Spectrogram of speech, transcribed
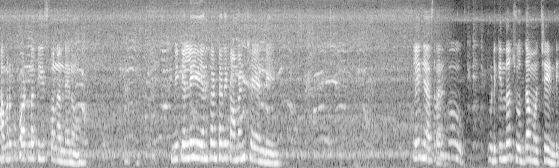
అమరపు కోటలో తీసుకున్నాను నేను. మీకు వెళ్ళి ఎంత ఉంటుంది కామెంట్ చేయండి. క్లీన్ చేస్తారు. ఉడికిందో చూద్దాం వచ్చేయండి.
